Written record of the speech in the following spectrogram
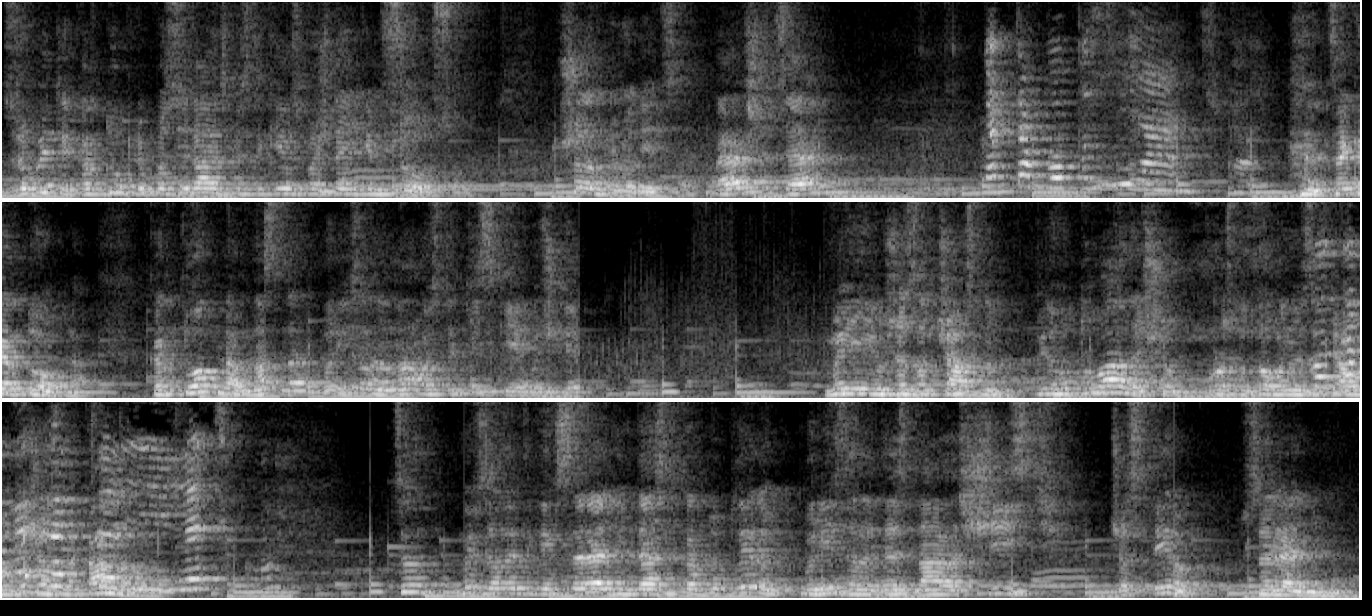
зробити картоплю по-селянськи з таким смачненьким соусом. Що нам пригодиться? Перше це по-селянська! це картопля. Картопля в нас порізана на ось такі скибочки. Ми її вже завчасно підготували, щоб просто довго не затягувати час на камеру. Це ми взяли таких середніх 10 картоплинок, порізали десь на 6 частинок в середньому.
